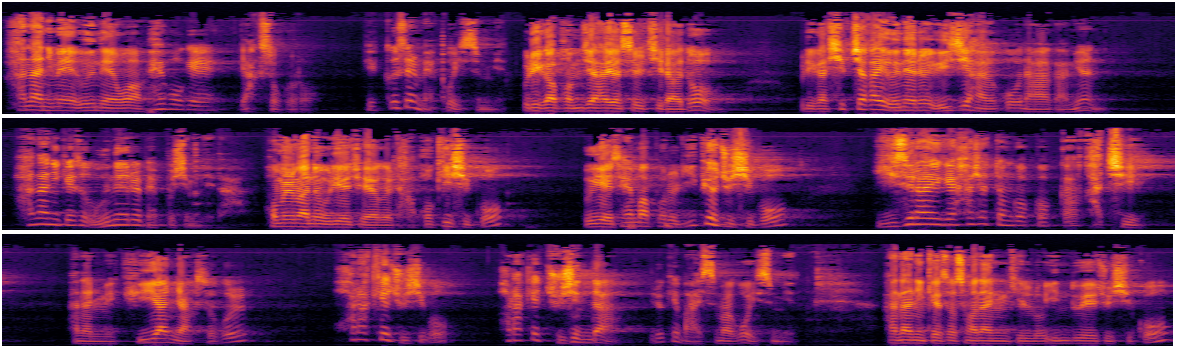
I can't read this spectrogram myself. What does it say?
하나님의 은혜와 회복의 약속으로 끝을 맺고 있습니다. 우리가 범죄하였을지라도 우리가 십자가의 은혜를 의지하고 나아가면 하나님께서 은혜를 베푸십니다. 허물 많은 우리의 죄악을 다 벗기시고 의의 세마포를 입혀주시고 이스라엘에게 하셨던 것과 같이 하나님의 귀한 약속을 허락해 주시고 허락해 주신다. 이렇게 말씀하고 있습니다. 하나님께서 선한 길로 인도해 주시고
